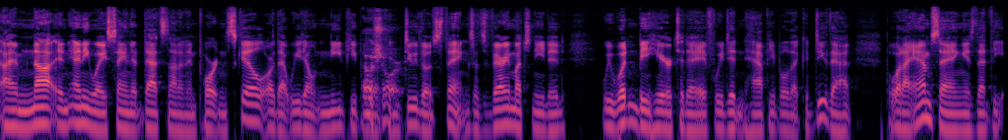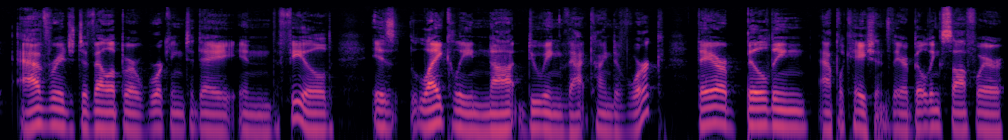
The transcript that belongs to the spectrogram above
I am not in any way saying that that's not an important skill or that we don't need people Oh, that sure. can do those things. It's very much needed. We wouldn't be here today if we didn't have people that could do that. But what I am saying is that the average developer working today in the field is likely not doing that kind of work. They are building applications, they are building software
